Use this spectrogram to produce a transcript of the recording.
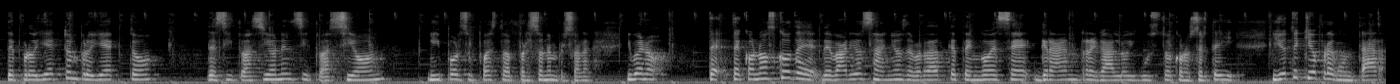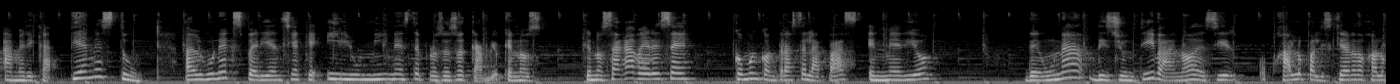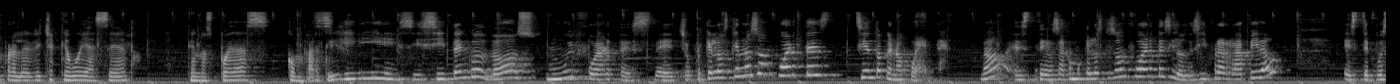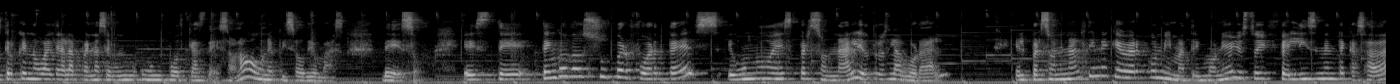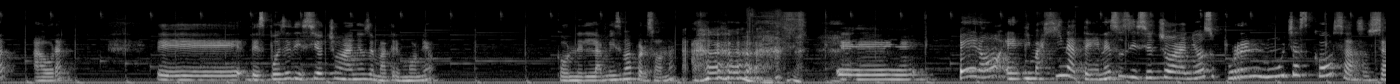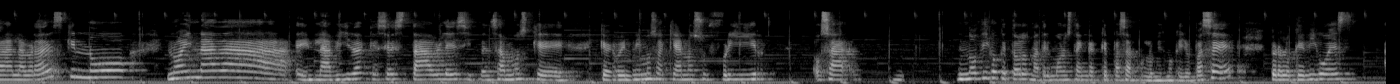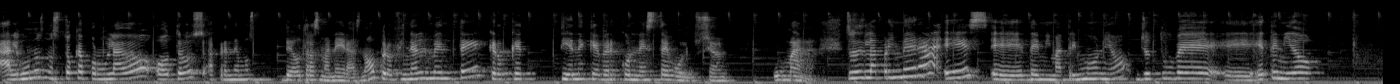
de proyecto en proyecto, de situación en situación y por supuesto de persona en persona. Y bueno, te, conozco de, varios años, de verdad que tengo ese gran regalo y gusto de conocerte. Y, y yo te quiero preguntar, América, ¿tienes tú alguna experiencia que ilumine este proceso de cambio, que nos, que nos haga ver ese cómo encontraste la paz en medio de una disyuntiva, ¿no? Decir, jalo para la izquierda, jalo para la derecha, ¿qué voy a hacer? Que nos puedas compartir. Sí, sí, sí, tengo dos muy fuertes, de hecho, porque los que no son fuertes siento que no cuentan, ¿no? Este, o sea, como que los que son fuertes y los descifra rápido, este, pues creo que no valdría la pena hacer un, podcast de eso, ¿no? Un episodio más de eso. Este, tengo dos súper fuertes, uno es personal y otro es laboral. El personal tiene que ver con mi matrimonio, yo estoy felizmente casada ahora, eh, después de 18 años de matrimonio con la misma persona. eh, pero eh, imagínate, en esos 18 años ocurren muchas cosas, o sea, la verdad es que no, no hay nada en la vida que sea estable si pensamos que, que venimos aquí a no sufrir, o sea, no digo que todos los matrimonios tengan que pasar por lo mismo que yo pasé, pero lo que digo es, algunos nos toca por un lado, otros aprendemos de otras maneras, ¿no? Pero finalmente creo que tiene que ver con esta evolución humana. Entonces, la primera es eh, de mi matrimonio. Yo tuve, eh, he tenido,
